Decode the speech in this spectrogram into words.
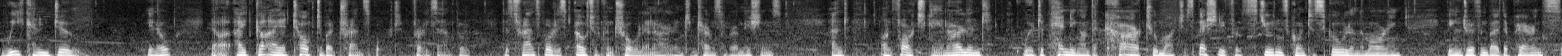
we can do? You know, now, I'd, I had talked about transport, for example, because transport is out of control in Ireland in terms of emissions. And unfortunately, in Ireland, we're depending on the car too much, especially for students going to school in the morning, being driven by their parents,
